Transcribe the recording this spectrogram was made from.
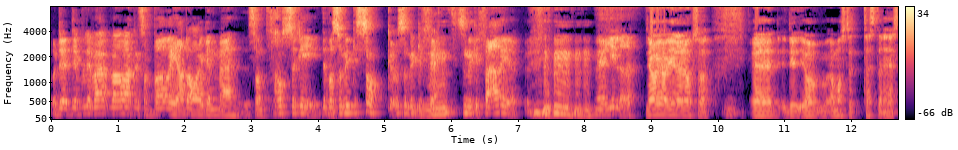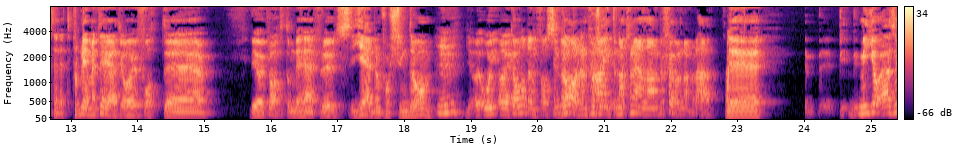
Och det, det blev- var, var verkligen så börja dagen med sånt frosseri. Det var så mycket socker, så mycket fett, så mycket färger. Men jag gillar det. Ja, jag gillar det också. Eh, det, jag, jag måste testa det här stället. Problemet är att jag har ju fått... Eh, vi har ju pratat om det här förut. Gärdenfors syndrom. Och, och, och, Gardenfors syndrom. Gardenfors- har internationella ambitioner med det här. Eh, men jag, alltså,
